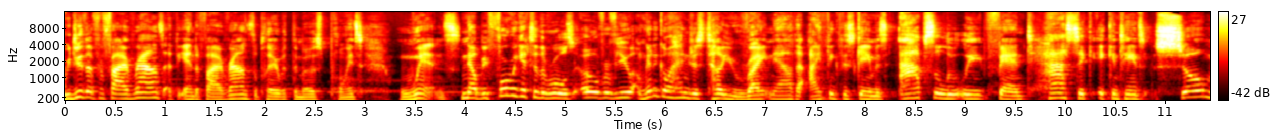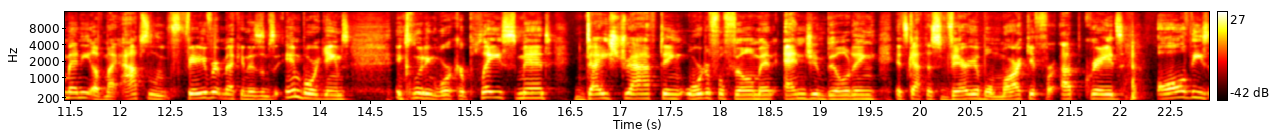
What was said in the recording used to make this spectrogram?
we do that for five rounds. At the end of five rounds, the player with the most points wins. Now, before we get to the rules overview, I'm gonna go ahead and just tell you right now that I think this game is absolutely fantastic. It contains so many of my absolute favorite mechanisms in board games, including worker placement, dice drafting, order fulfillment, engine building. It's got this variable market for upgrades, all these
